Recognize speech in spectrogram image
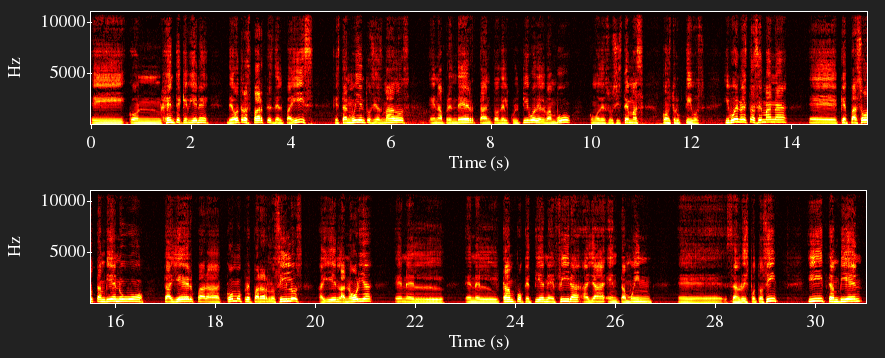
y con gente que viene de otras partes del país que están muy entusiasmados en aprender tanto del cultivo del bambú como de sus sistemas constructivos. Y bueno, esta semana eh, que pasó también hubo taller para cómo preparar los hilos ahí en la Noria, en el, en el campo que tiene Fira allá en Tamuín, eh, San Luis Potosí. Y también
